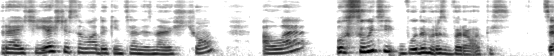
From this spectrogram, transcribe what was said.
речі. Я ще сама до кінця не знаю що, але по суті будемо розбиратись. Це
